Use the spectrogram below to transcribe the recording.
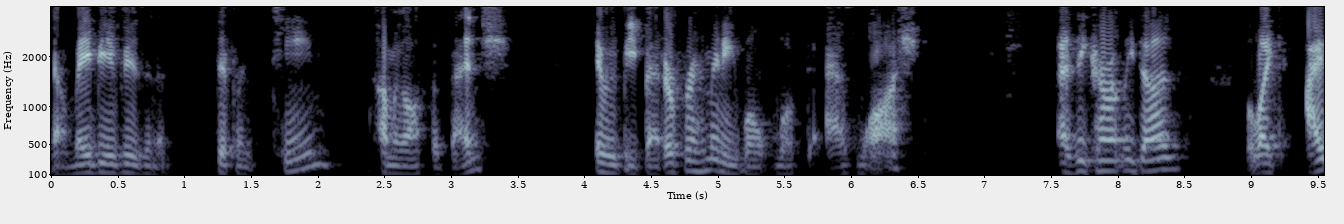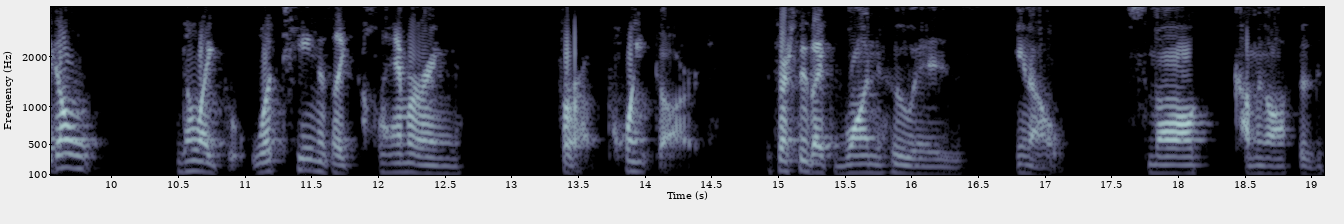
Now, maybe if he's in a different team, coming off the bench, it would be better for him and he won't look as washed as he currently does. But like I don't know like what team is like clamoring for a point guard, especially like one who is, you know, small coming off the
